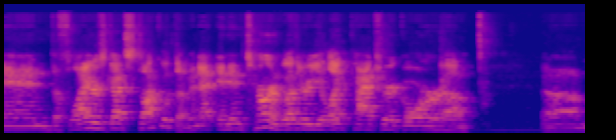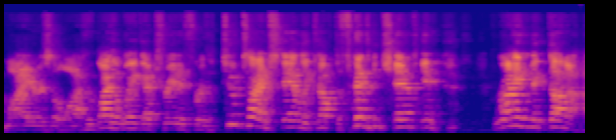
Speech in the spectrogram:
and the Flyers got stuck with them. And and in turn, whether you like Patrick or um, uh, Myers a lot, who, by the way, got traded for the two time Stanley Cup defending champion, Ryan McDonagh.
